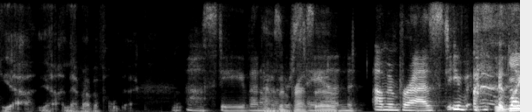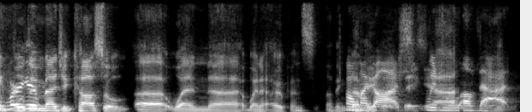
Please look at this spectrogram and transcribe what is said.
yeah, yeah. I never have a full deck. Oh, Steve, I don't That was impressive. understand. I'm impressed. Even, We'll do, like we're we'll your, do Magic Castle uh, when uh, when it opens. I think. Oh my be a great gosh, we'd yeah. love that.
